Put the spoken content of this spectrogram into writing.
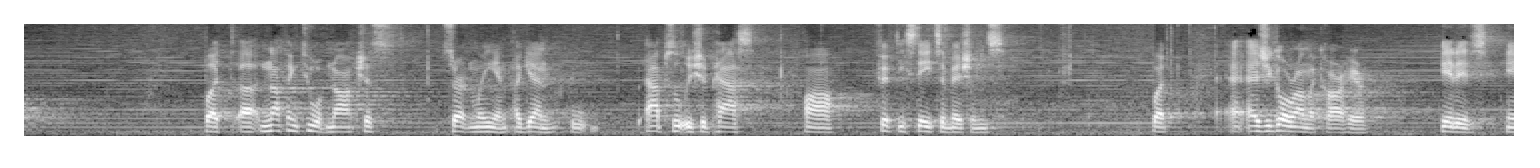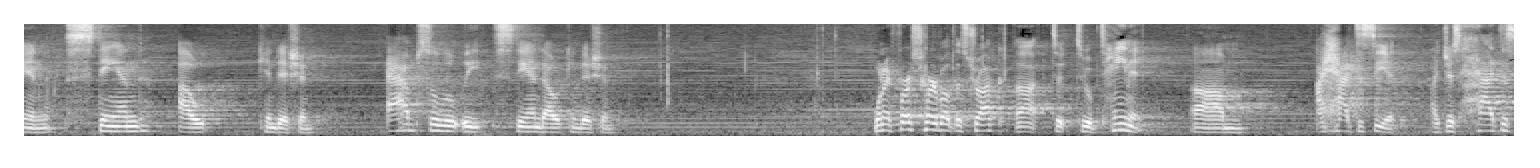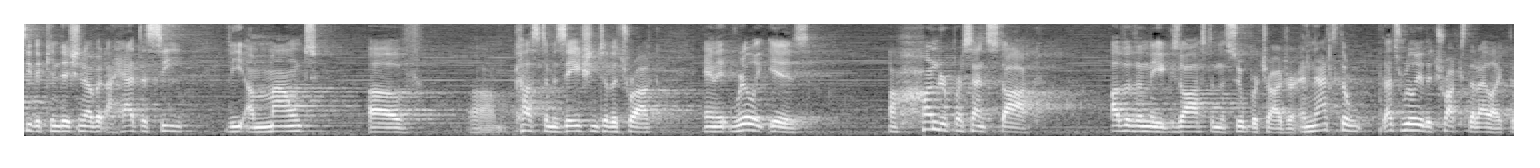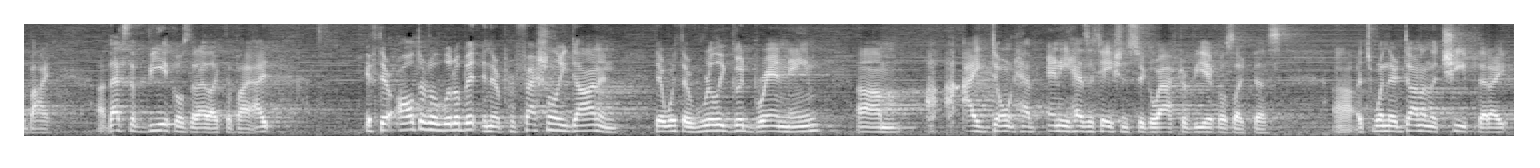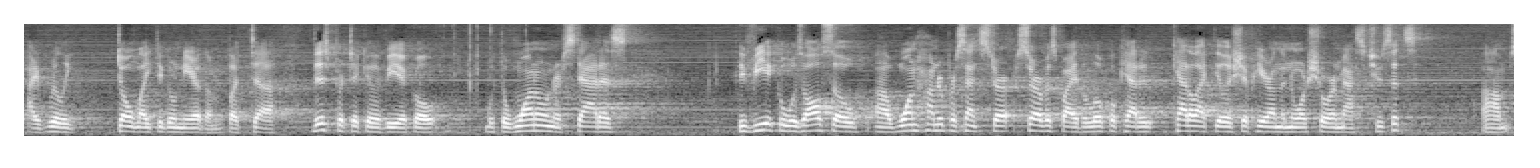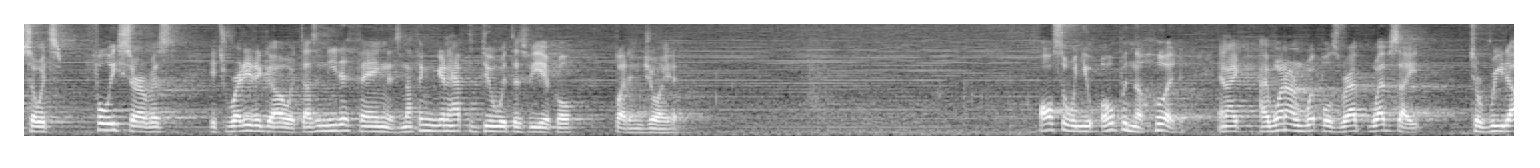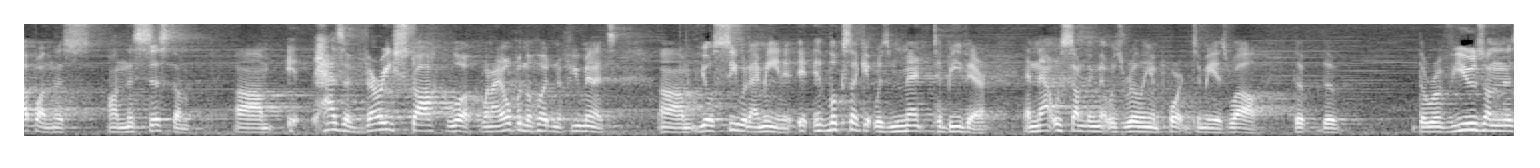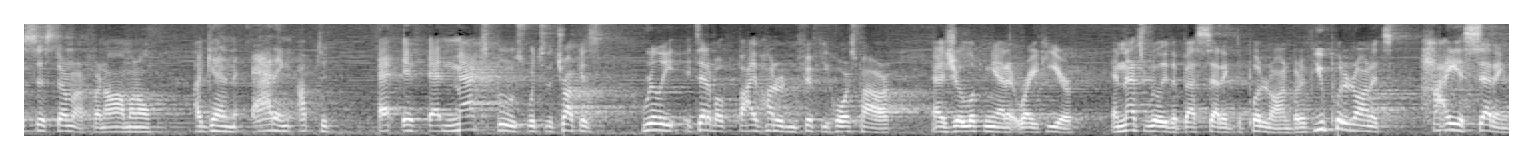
But uh, nothing too obnoxious, certainly, and again, absolutely should pass uh, 50 states emissions. But as you go around the car here, it is in stand out condition. Absolutely stand out condition. When I first heard about this truck, uh, to, to obtain it, um, I had to see it. I just had to see the condition of it. I had to see the amount of um, customization to the truck, and it really is 100% stock other than the exhaust and the supercharger. And that's, the, that's really the trucks that I like to buy. Uh, that's the vehicles that I like to buy. I, if they're altered a little bit and they're professionally done and they're with a really good brand name, um, I, I, don't have any hesitations to go after vehicles like this. Uh, it's when they're done on the cheap that I, I really don't like to go near them. But uh, this particular vehicle, with the one owner status, the vehicle was also 100% uh, serviced by the local Cadillac dealership here on the North Shore in Massachusetts. Um, so it's fully serviced, it's ready to go, it doesn't need a thing, there's nothing you're gonna have to do with this vehicle, but enjoy it. Also, when you open the hood, and I, I went on Whipple's website to read up on this, on this system, um, it has a very stock look. When I open the hood in a few minutes, um, you'll see what I mean. It, it, it, looks like it was meant to be there. And that was something that was really important to me as well. The, the, the reviews on this system are phenomenal. Again, adding up to, at, if, at max boost, which the truck is really, it's at about 550 horsepower as you're looking at it right here. And that's really the best setting to put it on. But if you put it on its highest setting,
